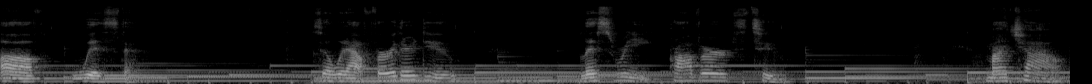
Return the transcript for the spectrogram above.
of wisdom. So, without further ado, let's read Proverbs 2. My child,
